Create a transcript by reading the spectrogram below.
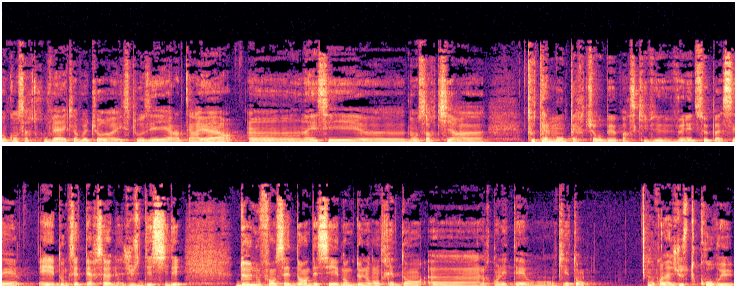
Donc on s'est retrouvé avec la voiture explosée à l'intérieur. On a essayé euh, d'en sortir euh, totalement perturbé par ce qui venait de se passer. Et donc cette personne a juste décidé de nous foncer dedans, d'essayer donc de nous rentrer dedans euh, alors qu'on était en, piéton. Donc on a juste couru.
